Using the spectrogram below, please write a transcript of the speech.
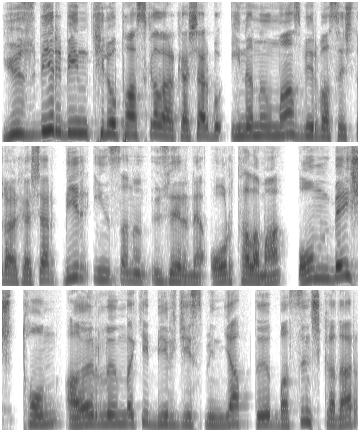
101 bin kilopascal arkadaşlar bu inanılmaz bir basınçtır arkadaşlar. Bir insanın üzerine ortalama 15 ton ağırlığındaki bir cismin yaptığı basınç kadar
